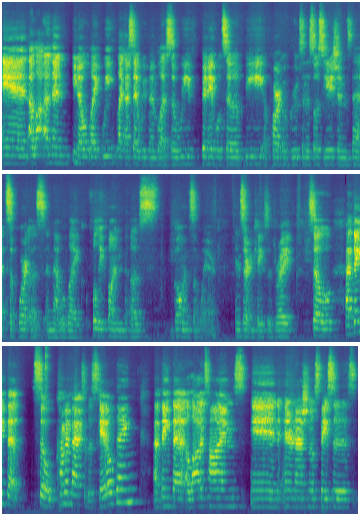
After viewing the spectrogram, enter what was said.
and a lot and then you know like we like i said we've been blessed so we've been able to be a part of groups and associations that support us and that will like fully fund us going somewhere in certain cases right so i think that so coming back to the scale thing, I think that a lot of times in international spaces,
